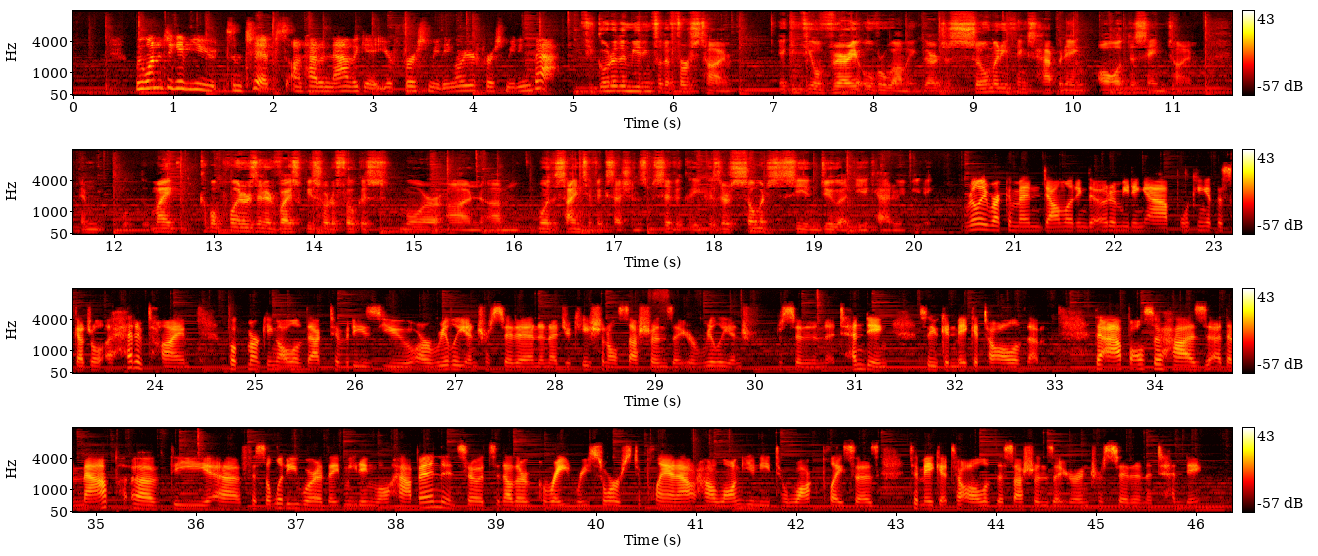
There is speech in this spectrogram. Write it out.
We wanted to give you some tips on how to navigate your first meeting or your first meeting back. If you go to the meeting for the first time, it can feel very overwhelming. There are just so many things happening all at the same time. And my couple pointers and advice will be sort of focus more on um, more the scientific session specifically because there's so much to see and do at the academy meeting really recommend downloading the OtoMeeting app, looking at the schedule ahead of time, bookmarking all of the activities you are really interested in and educational sessions that you're really interested in attending so you can make it to all of them. The app also has uh, the map of the uh, facility where the meeting will happen. And so it's another great resource to plan out how long you need to walk places to make it to all of the sessions that you're interested in attending.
